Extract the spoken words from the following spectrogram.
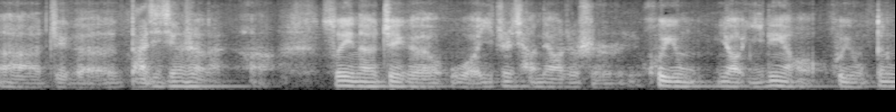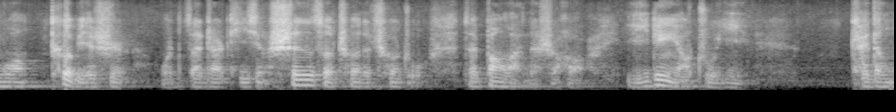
啊，这个打起精神来啊。所以呢，这个我一直强调，就是会用要一定要会用灯光，特别是我在这儿提醒深色车的车主，在傍晚的时候一定要注意开灯，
